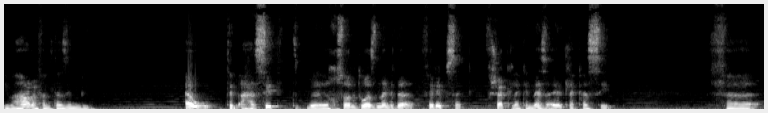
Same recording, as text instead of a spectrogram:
يبقى هعرف ألتزم بيه. أو تبقى حسيت بخسارة وزنك ده في لبسك في شكلك. الناس قالت لك خسيت فالناس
